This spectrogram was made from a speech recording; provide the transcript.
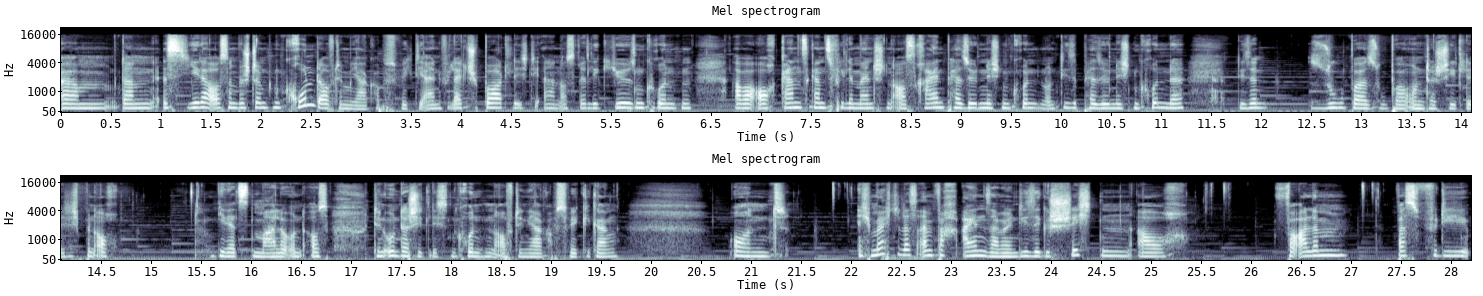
ähm, dann ist jeder aus einem bestimmten Grund auf dem Jakobsweg. Die einen vielleicht sportlich, die anderen aus religiösen Gründen, aber auch ganz, ganz viele Menschen aus rein persönlichen Gründen. Und diese persönlichen Gründe, die sind super, super unterschiedlich. Ich bin auch die letzten Male und aus den unterschiedlichsten Gründen auf den Jakobsweg gegangen. Und ich möchte das einfach einsammeln, diese Geschichten auch vor allem was für die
